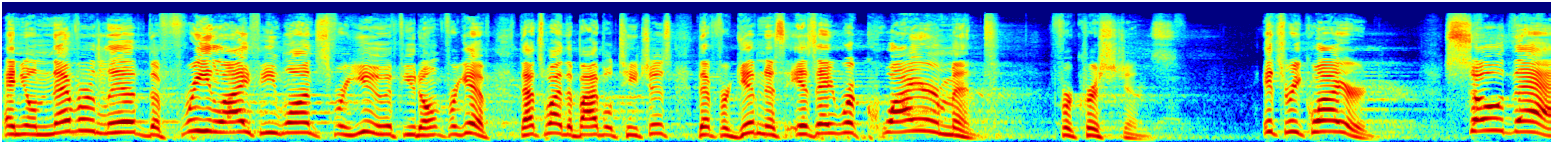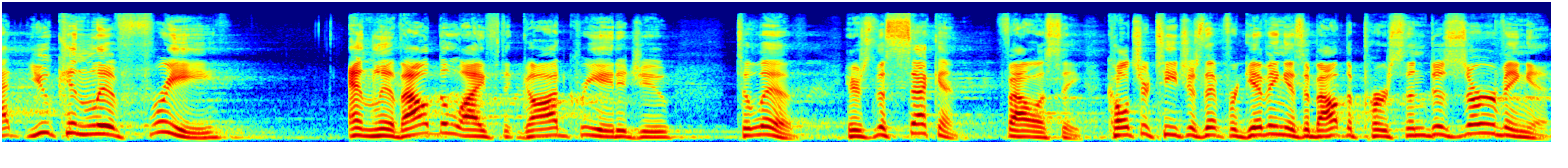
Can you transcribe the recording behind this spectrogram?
and you'll never live the free life He wants for you if you don't forgive. That's why the Bible teaches that forgiveness is a requirement for Christians. It's required so that you can live free and live out the life that God created you to live. Here's the second fallacy culture teaches that forgiving is about the person deserving it.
